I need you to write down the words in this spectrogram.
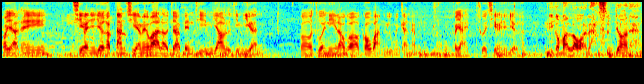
ก็อยากให้เชียร์กันเยอะๆครับตามเชียร์ไม่ว่าเราจะเป็นทีมเย่าหรือทีมเยือน ก็ถ้วยนี้เราก็ก็หวังอยู่เหมือนกันครับ ก็อยากให้ช่วยเชียร์กันเยอะๆครับ วันนี้ก็มาหล่อนะ สุดยอดนะฮะ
